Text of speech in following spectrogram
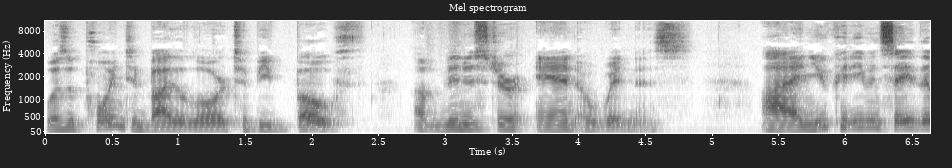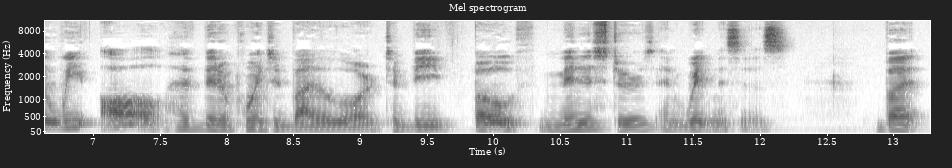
was appointed by the Lord to be both a minister and a witness. Uh, and you could even say that we all have been appointed by the Lord to be both ministers and witnesses. But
